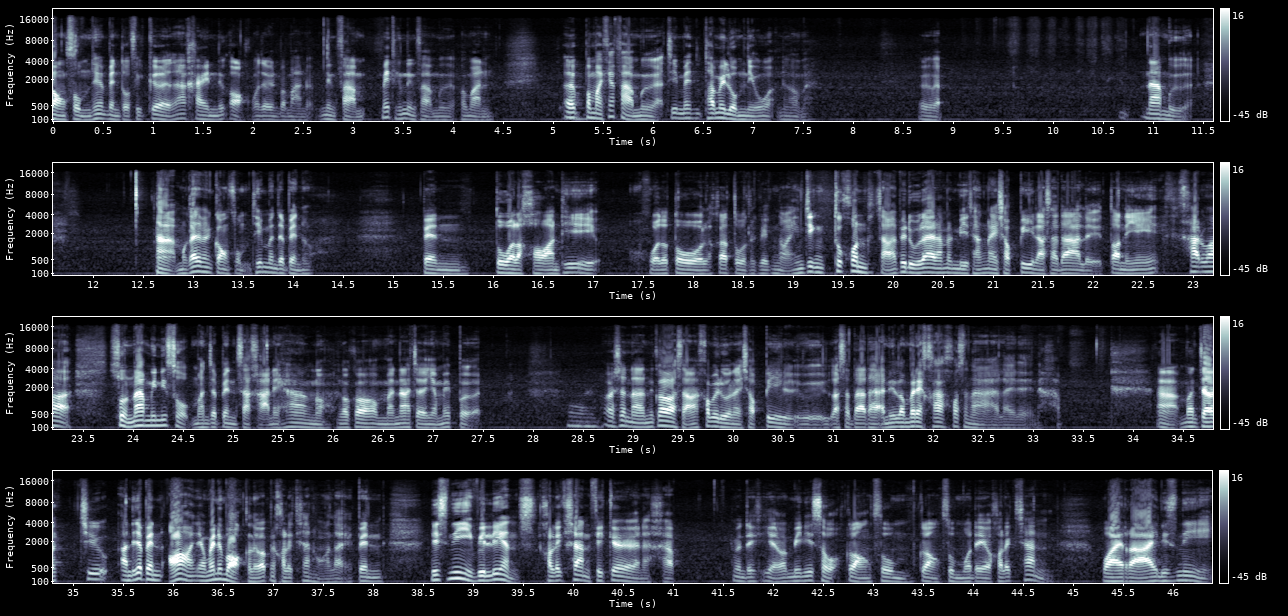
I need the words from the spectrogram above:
กล่องสุ่มที่มันเป็นตัวฟิกเกอร์ ถ้าใครนึกออกมันจะเป็นประมาณแบบหนึ่งฝ่าไม่ถึงหนึ่งฝ่ามือประมาณเออประมาณแค่ฝ่ามืออะที่ไม่ถ้าไม่รวมนิ้วอะนึกออกไหมเออแบบหน้ามืออะอ่ามันก็จะเป็นกล่องสุ่มที่มันจะเป็นเป็นตัวละครที่ หัวโตๆแล้วก็ตัวเล็กๆหน่อย จริงๆ ทุกคนสามารถไปดูได้นะมันมีทั้งใน s h อ p e e Lazada เลย ตอนนี้คาดว่าส่วนมากมินิโซมันจะเป็นสาขาในห้างเนาะแล้วก็มันน่าจะยังไม่เปิดใช่เพราะฉะนั้นก็สามารถเข้าไปดูใน Shopee หรือ Lazada ได้ อันนี้เราไม่ได้ค่าโฆษณาอะไรเลยนะครับอ่ามันจะชื่ออันนี้จะเป็นอ๋อยังไม่ได้บอกเลยว่าเป็นคอลเลกชันของอะไร เป็น Disney Villains Collection Figure นะครับมันจะเขียนว่ามินิโซกล่องสุ่มกล่องสุ่มโมเดลคอลเลกชันวายร้ายดิสนีย์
